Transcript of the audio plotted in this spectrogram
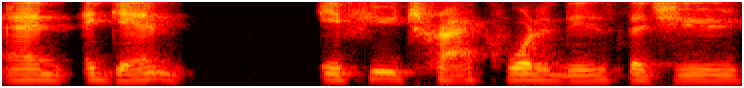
And again, if you track what it is that you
